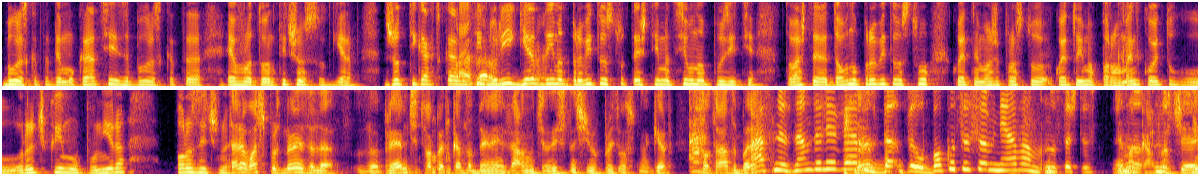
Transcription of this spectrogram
българската демокрация и за българската евроатлантичност от ГЕРБ. Защото ти, както каза, е ти верно. дори и ГЕРБ Да. да имат правителство, те ще имат силна опозиция. Това ще е редовно правителство, което не може просто, което има парламент, който го ръчка и му опонира. По-различно е. Да, не, обаче според мен, за да, за да приемем, че това, което казва Бене е вярно, че наистина ще има правителство на ГЕРБ, А, то трябва да бъде. Аз не знам дали е вярно. Не. Да, дълбоко се съмнявам, но съществува. Ема но, казваш, но, че...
